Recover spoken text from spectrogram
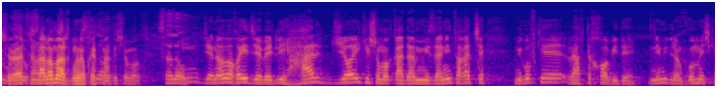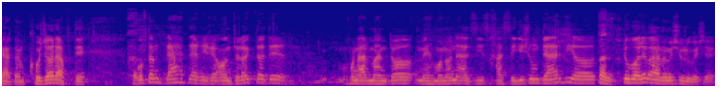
آقای سلام عرض می‌کنم خدمت شما. سلام. این جناب آقای جبلی هر جایی که شما قدم می‌زنید فقط چه می‌گفت که رفته خوابیده. نمی‌دونم گمش کردم. کجا رفته؟ گفتم ده دقیقه آنتراک داده. هنرمندا مهمانان عزیز خستگیشون در بیاد. بله. دوباره برنامه شروع بشه.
